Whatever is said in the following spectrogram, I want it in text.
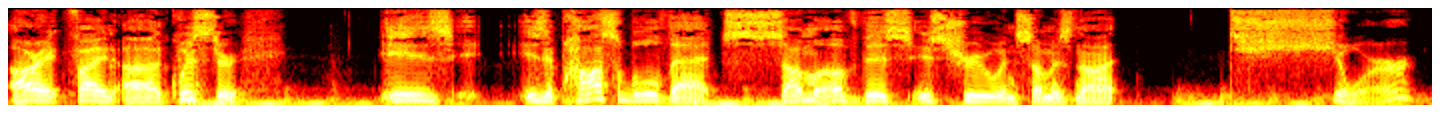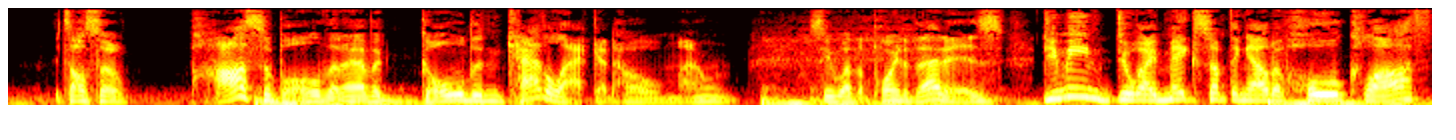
all right, fine. Uh, Quizster, is is it possible that some of this is true and some is not? Sure. It's also possible that I have a golden Cadillac at home. I don't see what the point of that is. Do you mean, do I make something out of whole cloth?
